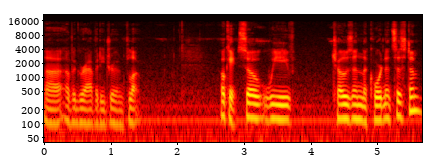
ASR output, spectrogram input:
uh, of a gravity-driven flow. Okay, so we've chosen the coordinate system.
